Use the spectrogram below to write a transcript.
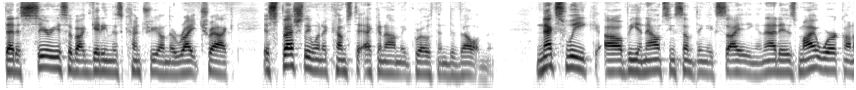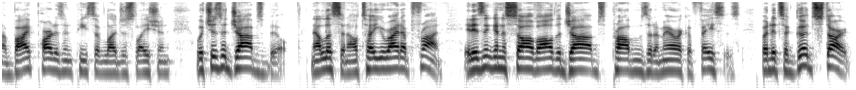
that is serious about getting this country on the right track, especially when it comes to economic growth and development. Next week, I'll be announcing something exciting, and that is my work on a bipartisan piece of legislation, which is a jobs bill. Now, listen, I'll tell you right up front, it isn't going to solve all the jobs problems that America faces, but it's a good start.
